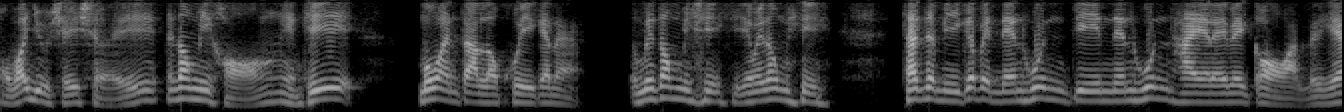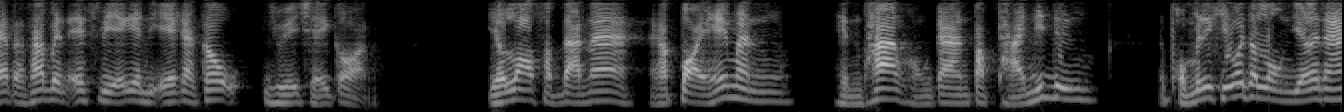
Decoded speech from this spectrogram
ผมว่าอยู่เฉยๆ ไม่ต้องมีของอย่างที่เมื่อวันจันทร์เราคุยกันอะไม่ต้องมียังไม่ต้องมี ถ้าจะมีก็เป็นเน้นหุ้นจีนเน้นหุ้นไทยอะไรไปก่อนอะไรเงี้ยแต่ถ้าเป็น SPX NDX อะก็อยู่เฉยๆก่อน เดี๋ยวรอสัปดาห์หน้านะครับปล่อยให้มันเห็นภาพของการปรับฐานนิดนึง ผมไม่ได้คิดว่าจะลงเยอะนะ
